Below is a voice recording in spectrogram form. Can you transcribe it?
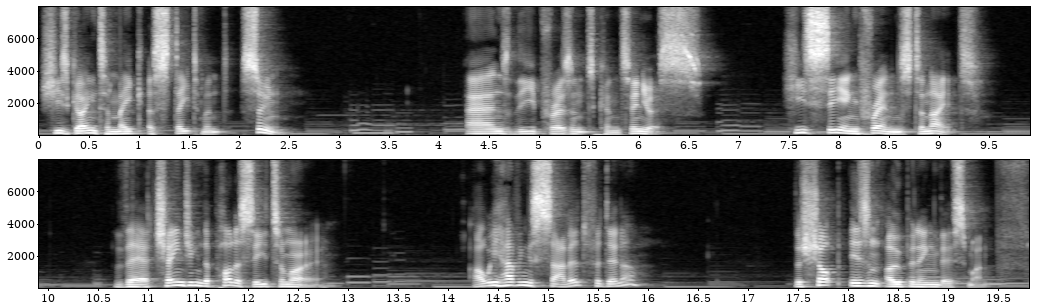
She's going to make a statement soon. And the present continuous. He's seeing friends tonight. They're changing the policy tomorrow. Are we having salad for dinner? The shop isn't opening this month.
